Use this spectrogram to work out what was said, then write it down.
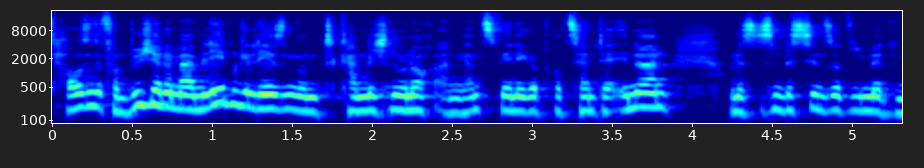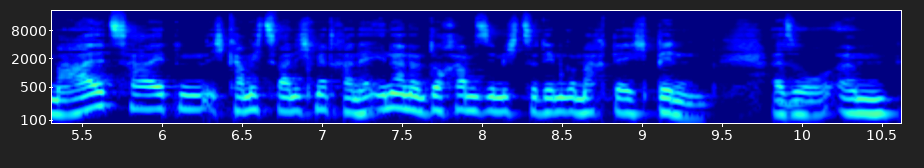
tausende von Büchern in meinem Leben gelesen und kann mich nur noch an ganz wenige Prozent erinnern. Und es ist ein bisschen so wie mit Mahlzeiten. Ich kann mich zwar nicht mehr dran erinnern und doch haben sie mich zu dem gemacht, der ich bin. Also ähm,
